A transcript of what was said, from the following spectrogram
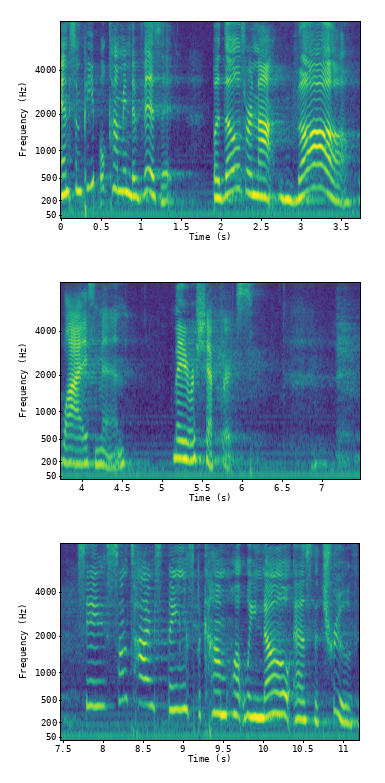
and some people coming to visit, but those were not the wise men, they were shepherds. See, sometimes things become what we know as the truth,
